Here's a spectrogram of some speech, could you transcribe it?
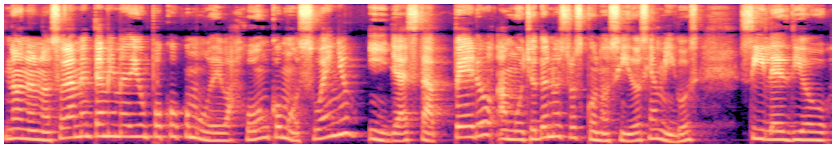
No, no, no, solamente a mí me dio un poco como de bajón, como sueño y ya está, pero a muchos de nuestros conocidos y amigos sí les dio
